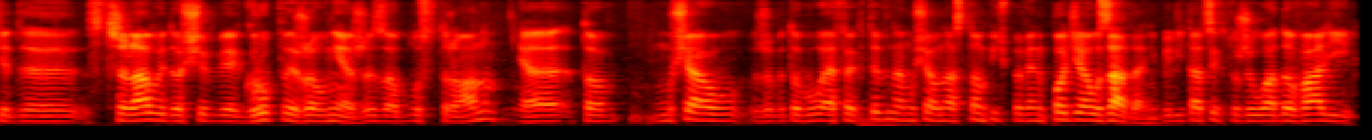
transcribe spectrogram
kiedy strzelały do siebie grupy żołnierzy z obu stron, e, to musiał, żeby to było efektywne, musiał nastąpić pewien podział zadań. Byli tacy, którzy ładowali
